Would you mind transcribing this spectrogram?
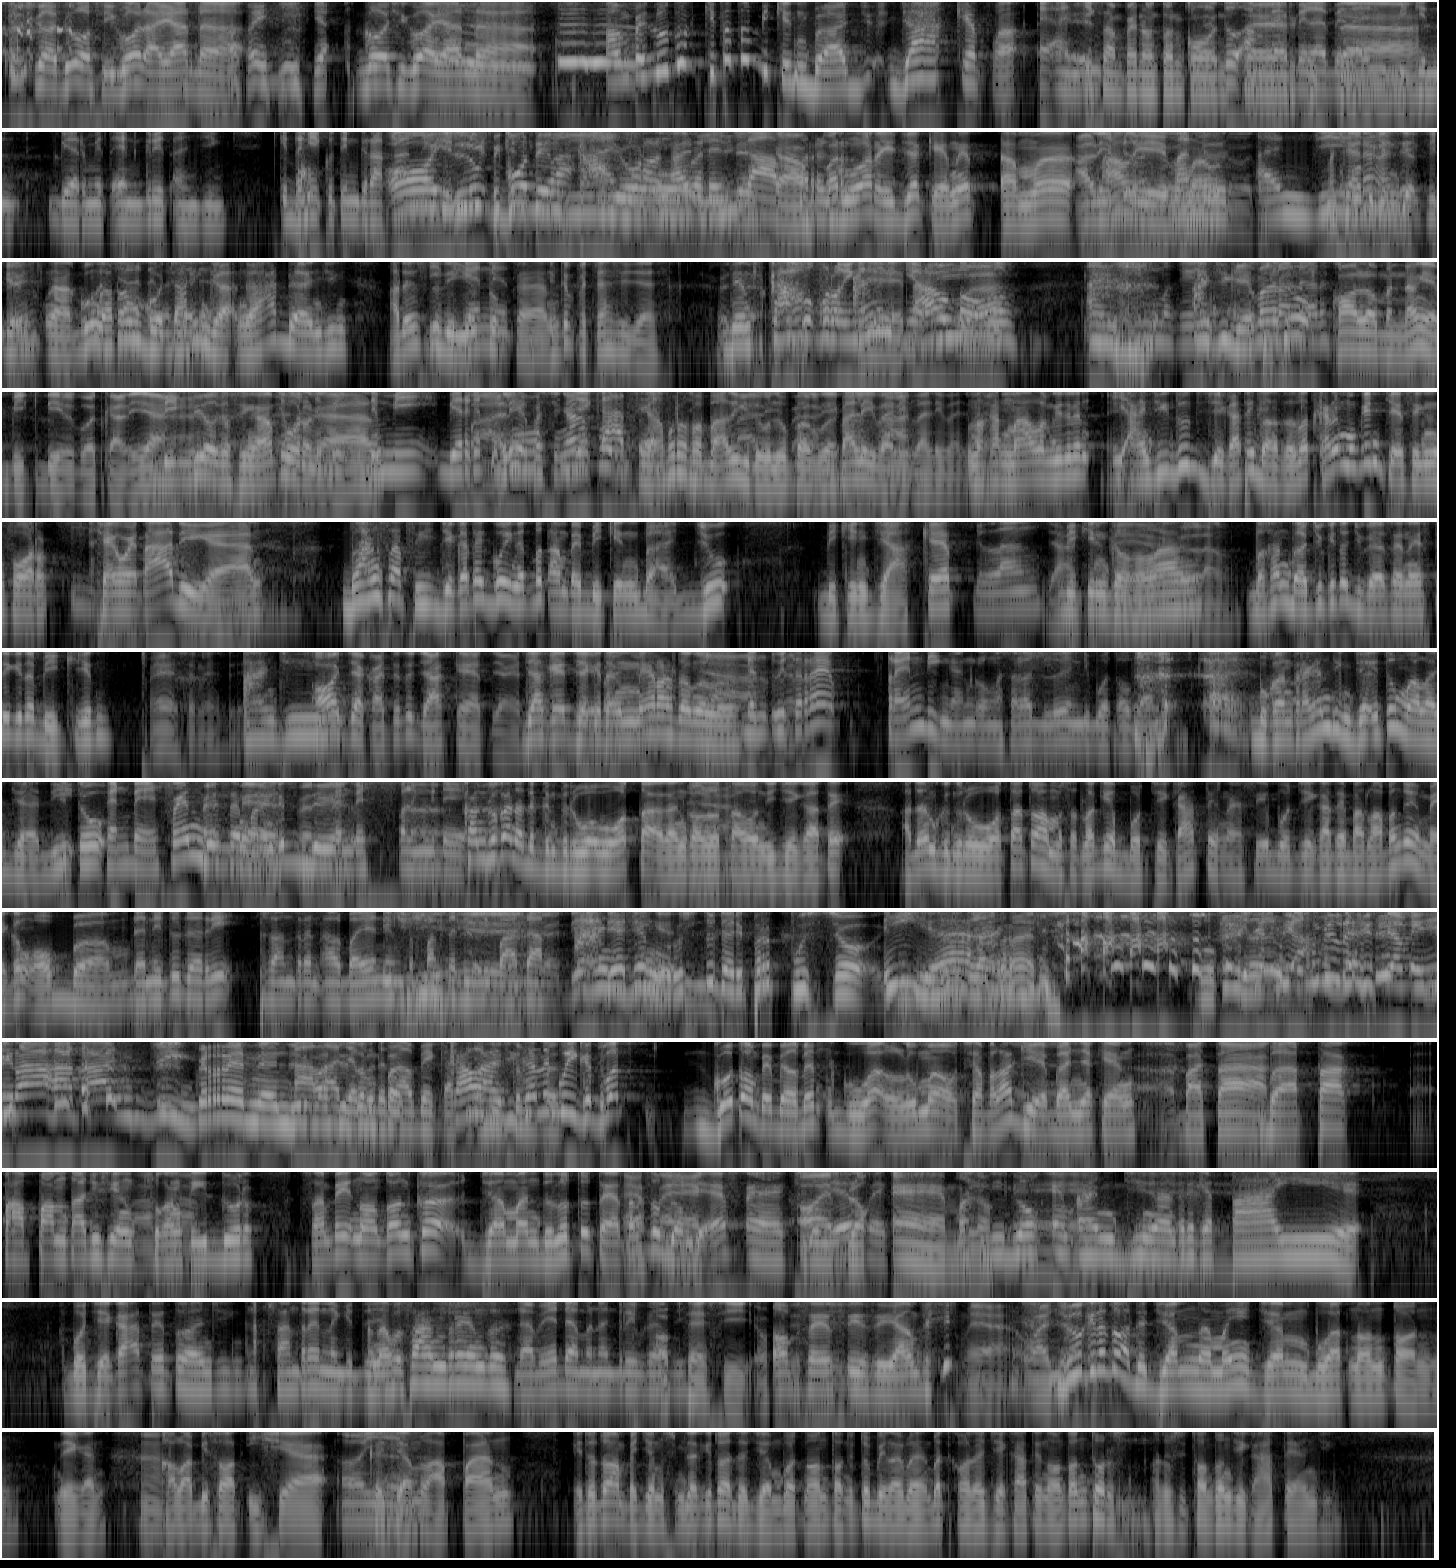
Gak dulu sih gue Ayana. iya Gue sih gue Ayana. Sampai dulu tuh kita tuh bikin baju jaket pak. eh Eh, anjing sampai nonton kita tuh sampai konser bela-belain kita. bikin biar meet and greet anjing kita ngikutin gerakan Oh, iya, lu bikin Gue dance cover anjing. dance cover. Gue Reja Kenneth sama Alim. Alim. mandut anjing Masih ada bikin sih videonya? dance- Nah gue gak tau gue cari gak, gak ada anjing. Ada sudah Di. Youtube kan. Itu pecah sih Jas. Dance gue cover. ingat Iya, kayak tahu, tol Bang. Anjing makanya Anjing, Cuman Gimana kalau menang ya big deal buat kalian. Big deal ke Cuman Singapura demi, kan. demi biar Bali ketemu apa Singapura? JKT. Singapura apa Bali gitu lupa gue. Bali, Bali, Bali, Bali. Makan malam gitu kan. Ih anjing tuh di JKT bangsat banget. Karena mungkin chasing for cewek tadi kan. Bangsat sih JKT gue inget banget sampai bikin baju. Bikin jaket. gelang Jaket, bikin iya, gelang. gelang. Bahkan baju kita juga SNSD kita bikin. Eh SNSD. Anjing. Oh jaket itu jaket yang Jaket- SNSD, jaket yang baju. merah tau gak lu? Ya, dan twitternya trending kan kalau nggak salah dulu yang dibuat Obam Bukan trending, Ja, itu malah jadi Itu fanbase fanbase yang paling Fanbase, gede. fanbase paling gede Kan dulu kan ada genderuwo wota kan kalau tahun di JKT. Ada genderuwo wota tuh sama satu lagi ya bot JKT. Nah si bot JKT 48 tuh yang megang Obam. dan itu dari pesantren Albayan yang tempatnya di Cibadak Dia, dia, dia Anjing, ngurus tuh dari perpus, Cok. Iya. Gokil Yang diambil dari setiap istirahat anjing. Keren anjir kalah masih sempat. Kalah anjing karena gue inget banget gue tuh sampai bel band gue lu mau siapa lagi ya banyak yang Batak. Batak Papam tadi sih yang suka tidur sampai nonton ke zaman dulu tuh teater tuh belum di FX. FX, Oh, belum di ya, Blok FX. M, Masih di Blok Blok M M. anjing antri kayak tai. Buat JKT tuh anjing. anak pesantren lah gitu Kenapa pesantren tuh? nggak beda sama negeri berarti Obsesi, obsesi. Obsesi sih hampir. Ya, wajar. Dulu kita tuh ada jam namanya jam buat nonton, ya kan. Kalau habis sholat isya Oh, ke iya. jam 8 itu tuh sampai jam 9 gitu ada jam buat nonton. Itu bela-belain banget kalau ada JKT nonton tuh harus harus ditonton JKT anjing.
